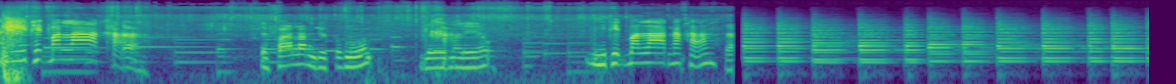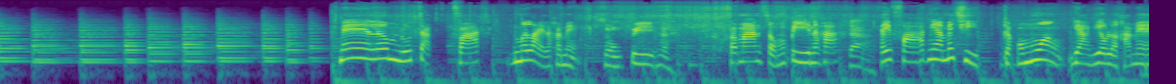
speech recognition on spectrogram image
อันนี้เพชรบ้านลาดค่ะจ้าแต่ฟ้าลั่นอยู่ตรงนู้นเลยมาแล้วมีเพชรบ้านลาดนะคะ จ้ะ แม่เริ่มรู้จักฟาสต์เมื่อไหร่แล้วคะแม่ สองปีค่ะ ประมาณ 2 ปีนะคะจ้าไอ้ฟาสต์เนี่ยไม่ฉีดกับมะม่วงอย่างเดียวเหรอคะแม่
